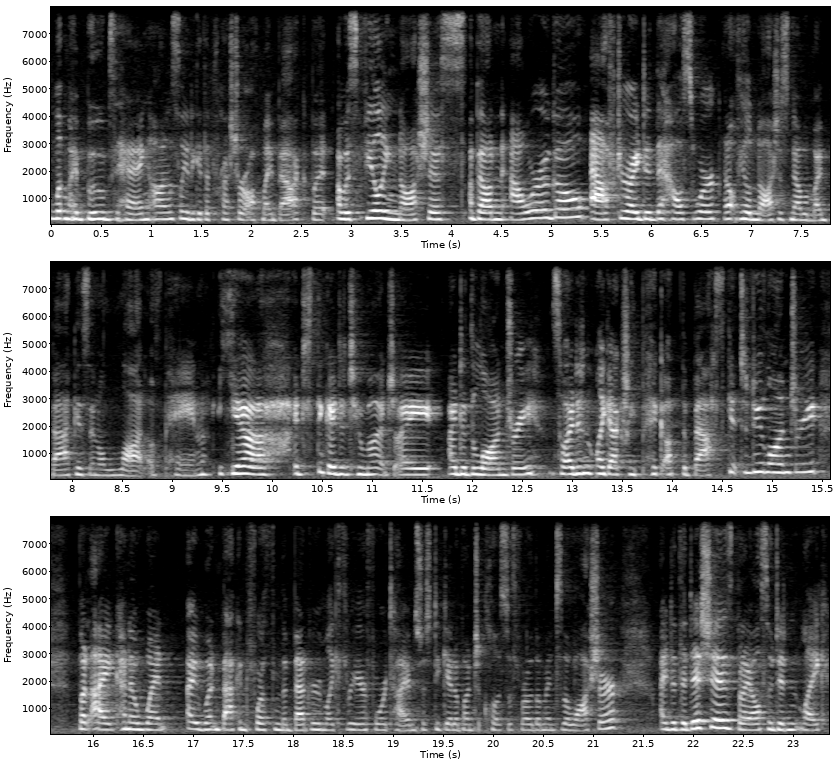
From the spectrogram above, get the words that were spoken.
let my boobs hang, honestly, to get the pressure off my back. But I was feeling nauseous about an hour ago after I did the housework. I don't feel nauseous now, but my back is in a lot of pain. Yeah, I just think I did too much. I, I did the laundry. So I didn't like actually pick up the basket to do laundry, but I kind of went, I went back and forth from the bedroom like three or four times just to get a bunch of clothes to throw them into the washer. I did the dishes, but I also didn't like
